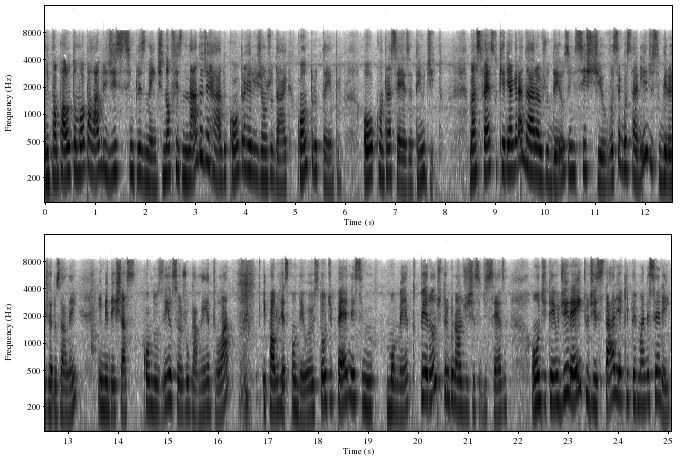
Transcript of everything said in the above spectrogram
então Paulo tomou a palavra e disse simplesmente: Não fiz nada de errado contra a religião judaica, contra o templo ou contra César, eu tenho dito. Mas Festo queria agradar aos judeus e insistiu: Você gostaria de subir a Jerusalém e me deixar conduzir o seu julgamento lá? E Paulo respondeu: Eu estou de pé nesse momento perante o Tribunal de Justiça de César, onde tenho o direito de estar e aqui permanecerei.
